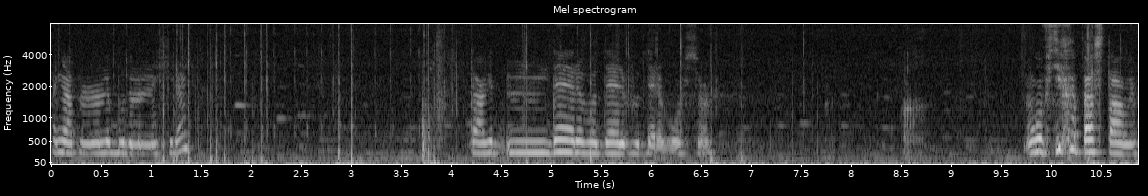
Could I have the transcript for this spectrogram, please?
Понятно, но не будемо нахилять. Так, м, дерево, дерево, дерево, все. О, всі хп стали.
